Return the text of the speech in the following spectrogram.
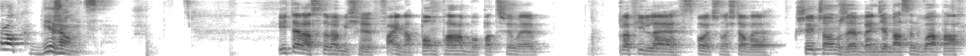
Rok bieżący. I teraz robi się fajna pompa, bo patrzymy, profile społecznościowe krzyczą, że będzie basen w łapach.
